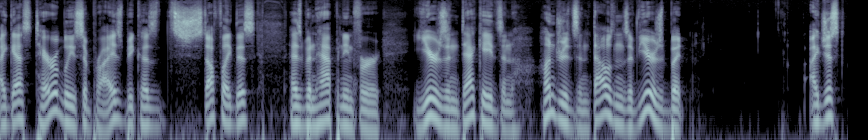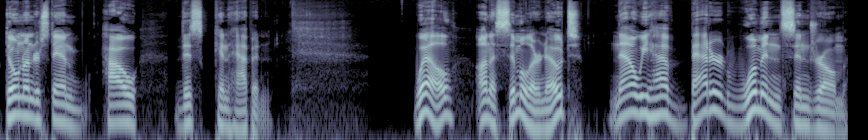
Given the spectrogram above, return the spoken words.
I guess terribly surprised because stuff like this has been happening for years and decades and hundreds and thousands of years, but I just don't understand how this can happen. Well, on a similar note, now we have battered woman syndrome.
